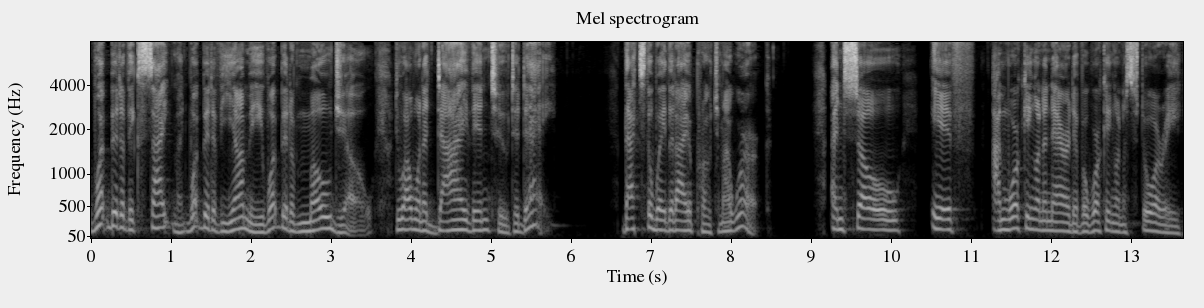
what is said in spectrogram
what bit of excitement, what bit of yummy, what bit of mojo do I want to dive into today? That's the way that I approach my work. And so if I'm working on a narrative or working on a story,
